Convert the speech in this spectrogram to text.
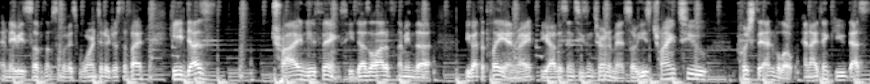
and maybe some some of it's warranted or justified. He does try new things. He does a lot of. I mean, the you got the play in right. You have this in season tournament, so he's trying to push the envelope, and I think you that's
